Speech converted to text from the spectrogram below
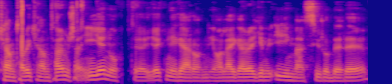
کمتر و کمتر میشن. این یه نکته یک نگرانی. حالا اگر این مسیر رو بره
